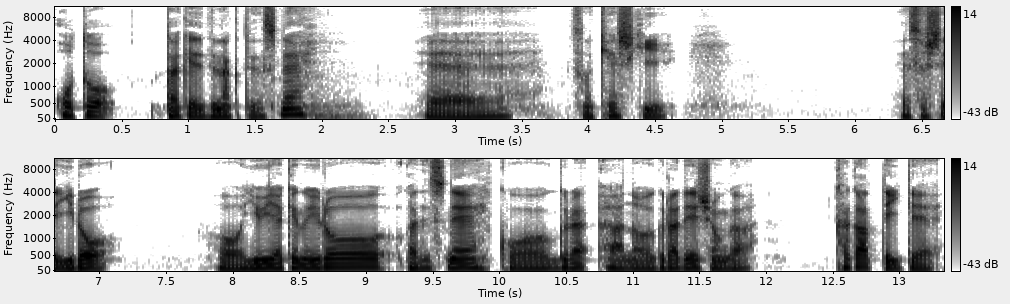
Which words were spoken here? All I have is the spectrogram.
音だけでなくてですね、えー、その景色、そして色夕焼けの色がですねこうグラあのグラデーションがかかっていて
